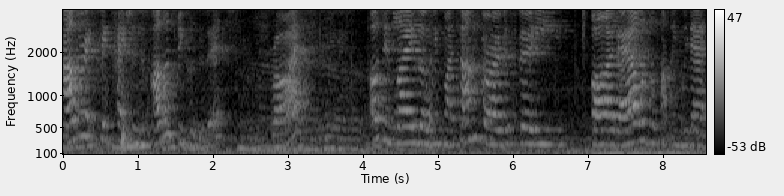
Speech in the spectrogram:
other expectations of others because of it, right? I was in labour with my son for over 35 hours or something without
